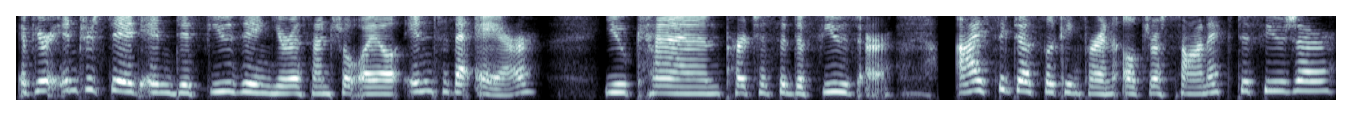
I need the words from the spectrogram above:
If you're interested in diffusing your essential oil into the air, you can purchase a diffuser. I suggest looking for an ultrasonic diffuser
